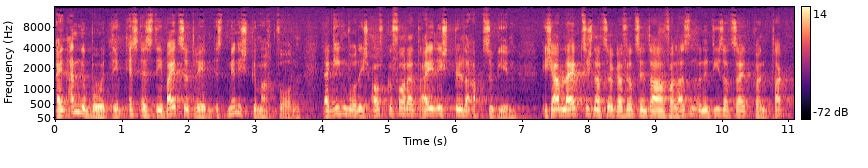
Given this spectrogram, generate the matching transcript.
Ein Angebot, dem SSD beizutreten, ist mir nicht gemacht worden. Dagegen wurde ich aufgefordert, drei Lichtbilder abzugeben. Ich habe Leipzig nach circa 14 Tagen verlassen und in dieser Zeit Kontakt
